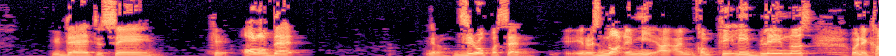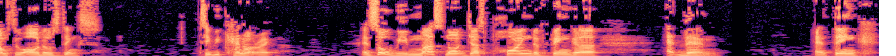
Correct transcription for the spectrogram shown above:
you dare to say, okay, all of that, you know, zero percent, you know, it's not in me. I, I'm completely blameless when it comes to all those things. See, we cannot, right? And so we must not just point the finger at them and think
